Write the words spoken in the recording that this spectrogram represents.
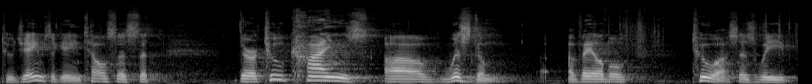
to James again, tells us that there are two kinds of wisdom available to us as we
